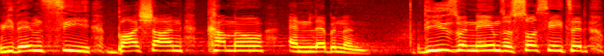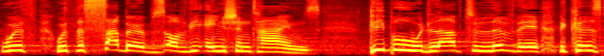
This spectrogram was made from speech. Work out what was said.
We then see Bashan, Carmel, and Lebanon. These were names associated with, with the suburbs of the ancient times. People would love to live there because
